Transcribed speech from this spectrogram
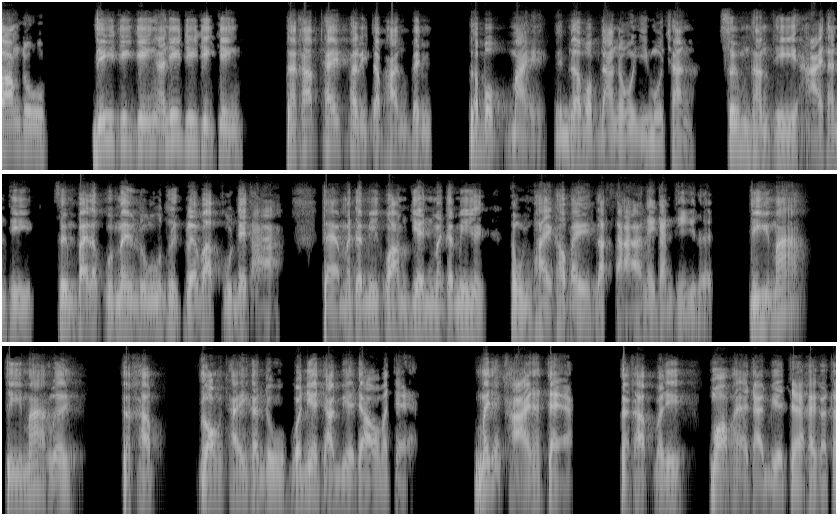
ลองดู ดีจริง ๆ อันนี้ดีจริง ๆ นะครับ ใช้ผลิตภัณฑ์เป็นระบบใหม่ เป็นระบบนาโนอีโมชัน ซึมทันทีหายทันที ซึมไปแล้วคุณไม่รู้สึกเลยว่าคุณได้ทาแต่มันจะมีความเย็นมันจะมีสมุนไพรเข้าไปรักษาในทันทีเลย ดีมากดีมากเลยนะครับ ลองใช้กันดู วันนี้อาจารย์เบียร์จะเอามาแจก ไม่ได้ขายนะแจกนะครับ วันนี้มอบให้อาจารย์เบียร์แจกให้กับส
